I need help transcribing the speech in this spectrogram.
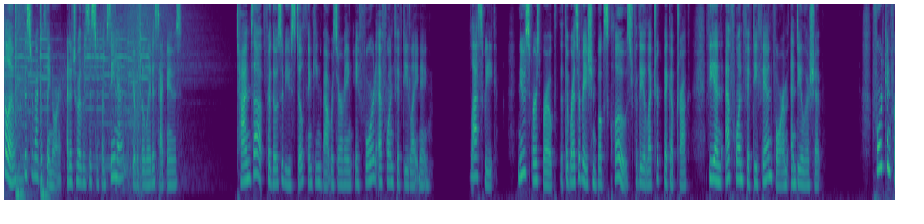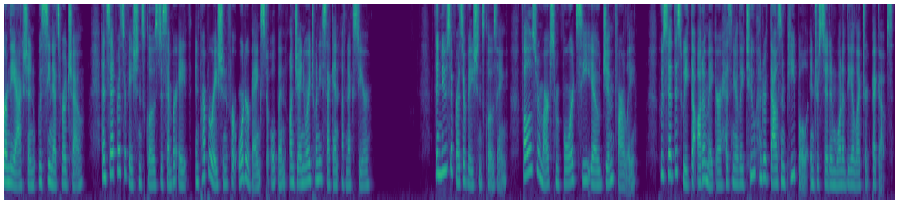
Hello, this is Rebecca Fleenor, editorial assistant from CNET, here with the latest tech news. Time's up for those of you still thinking about reserving a Ford F 150 Lightning. Last week, news first broke that the reservation books closed for the electric pickup truck via an F 150 fan forum and dealership. Ford confirmed the action with CNET's Roadshow and said reservations closed December 8th in preparation for order banks to open on January 22nd of next year. The news of reservations closing follows remarks from Ford CEO Jim Farley, who said this week the automaker has nearly 200,000 people interested in one of the electric pickups.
